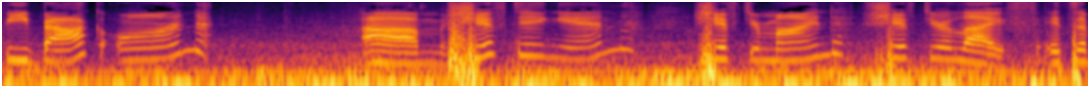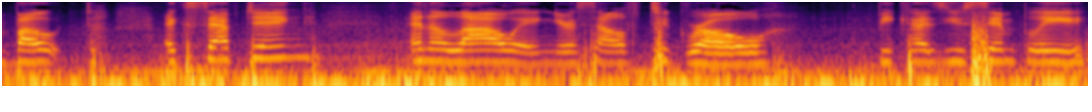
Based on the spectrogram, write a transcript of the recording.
be back on um, shifting in Shift your mind, shift your life. It's about accepting and allowing yourself to grow because you simply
